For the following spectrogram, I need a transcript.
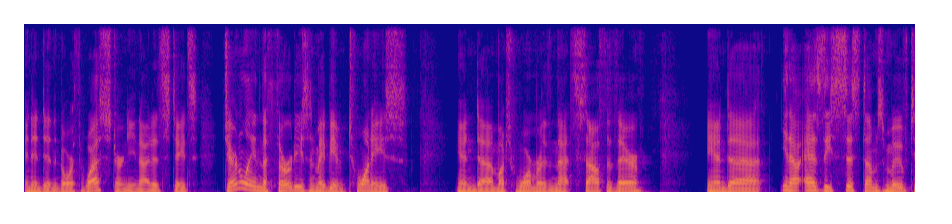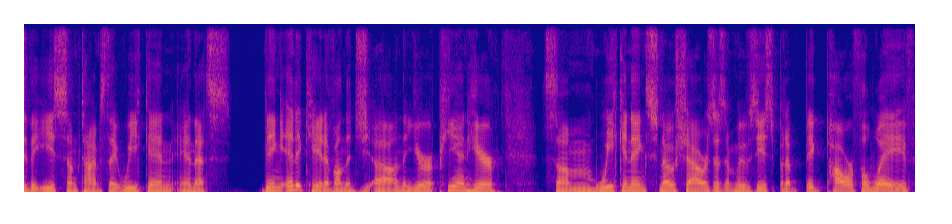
and into the northwestern United States, generally in the 30s and maybe even 20s, and uh, much warmer than that south of there. And, uh, you know, as these systems move to the east, sometimes they weaken, and that's being indicative on the, uh, on the European here. Some weakening snow showers as it moves east, but a big, powerful wave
